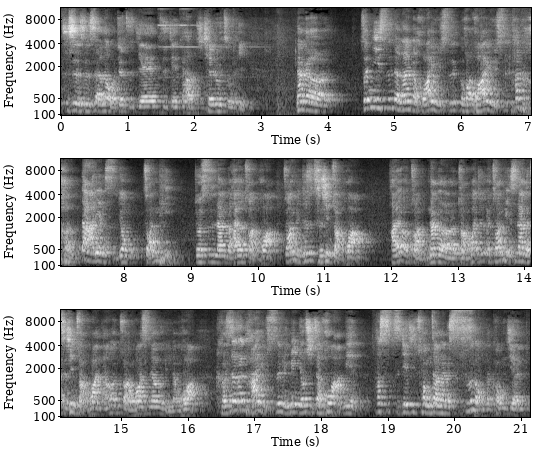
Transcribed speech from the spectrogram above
是是是，那我就直接直接好切入主题，那个。曾医师的那个华语师，华华语师，他很大量使用转品，就是那个还有转化，转品就是词性转化，还有转那个转化就是转品是那个词性转换，然后转化是那个拟人化。可是，在台语诗里面，尤其在画面，它是直接去创造那个丝绒的空间，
